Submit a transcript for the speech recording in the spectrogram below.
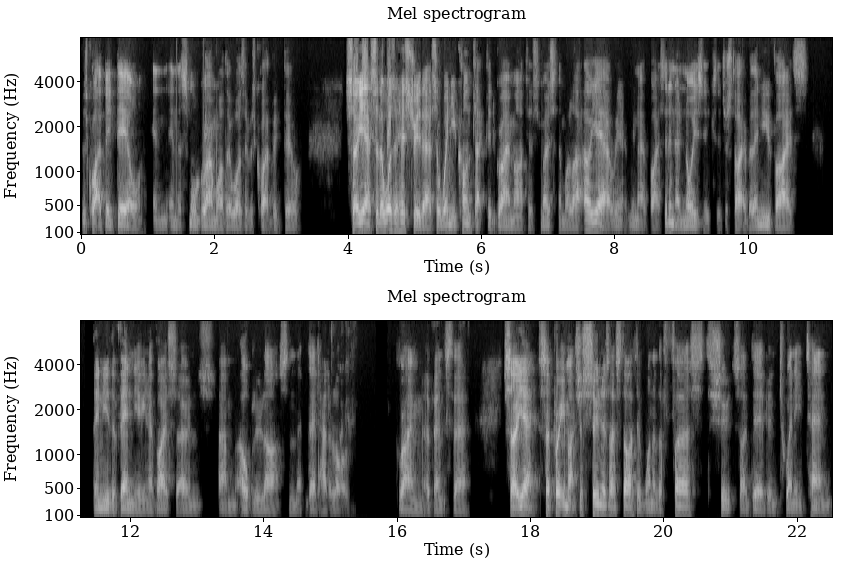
was quite a big deal in in the small grime world. There was, it was quite a big deal. So yeah, so there was a history there. So when you contacted grime artists, most of them were like, "Oh yeah, we, we know Vice." They didn't know Noisey because it just started, but they knew Vice. They knew the venue. You know, Vice owns um, Old Blue Last, and they'd had a lot of grime events there. So yeah, so pretty much as soon as I started, one of the first shoots I did in 2010,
